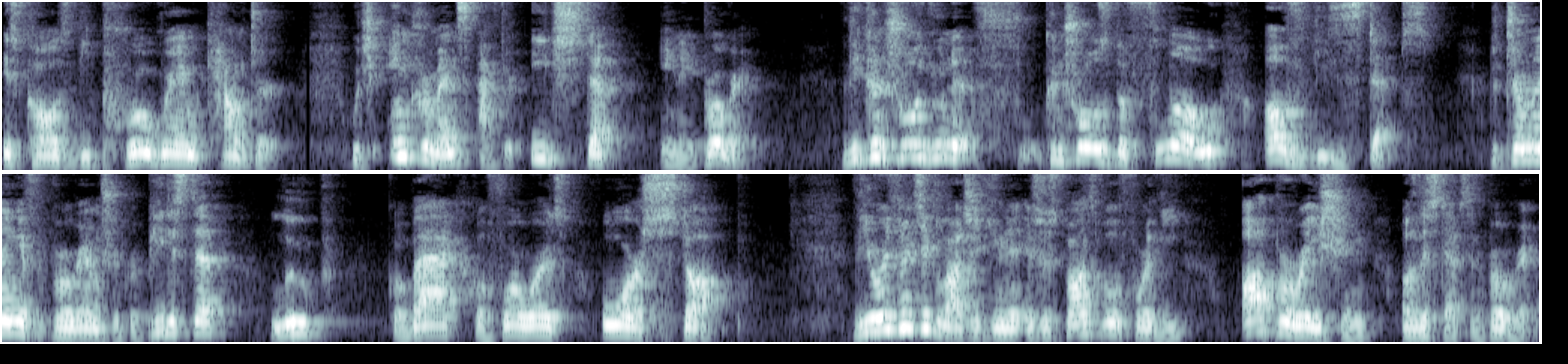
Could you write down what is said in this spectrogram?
is called the program counter, which increments after each step in a program. The control unit controls the flow of these steps, determining if the program should repeat a step, loop, go back, go forwards, or stop. The arithmetic logic unit is responsible for the operation of the steps in a program.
